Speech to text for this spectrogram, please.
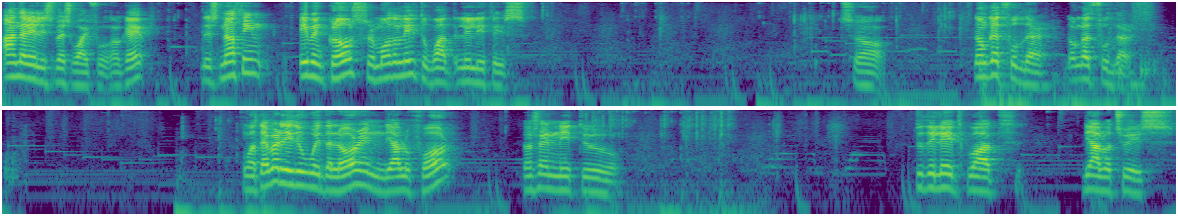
Andariel is best waifu, okay? There's nothing even close remotely to what Lilith is. So, don't get fooled there. Don't get fooled there. Whatever they do with the lore in Diablo 4 doesn't need to to delete what Diablo 2 is.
